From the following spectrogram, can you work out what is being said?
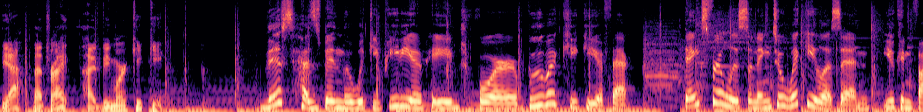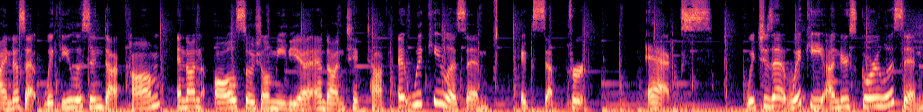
Yeah, that's right. I'd be more Kiki. This has been the Wikipedia page for Bouba Kiki Effect. Thanks for listening to WikiListen. You can find us at wikilisten.com and on all social media and on TikTok at WikiListen, except for X, which is at wiki underscore listen.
